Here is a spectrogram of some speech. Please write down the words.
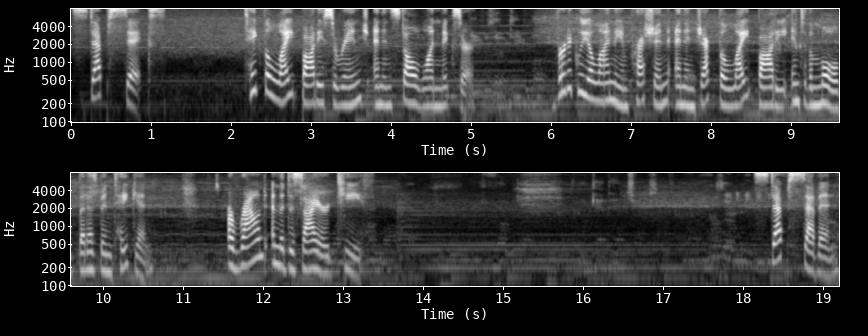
Step 6. Take the light body syringe and install one mixer. Vertically align the impression and inject the light body into the mold that has been taken. Around and the desired teeth. Step 7.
